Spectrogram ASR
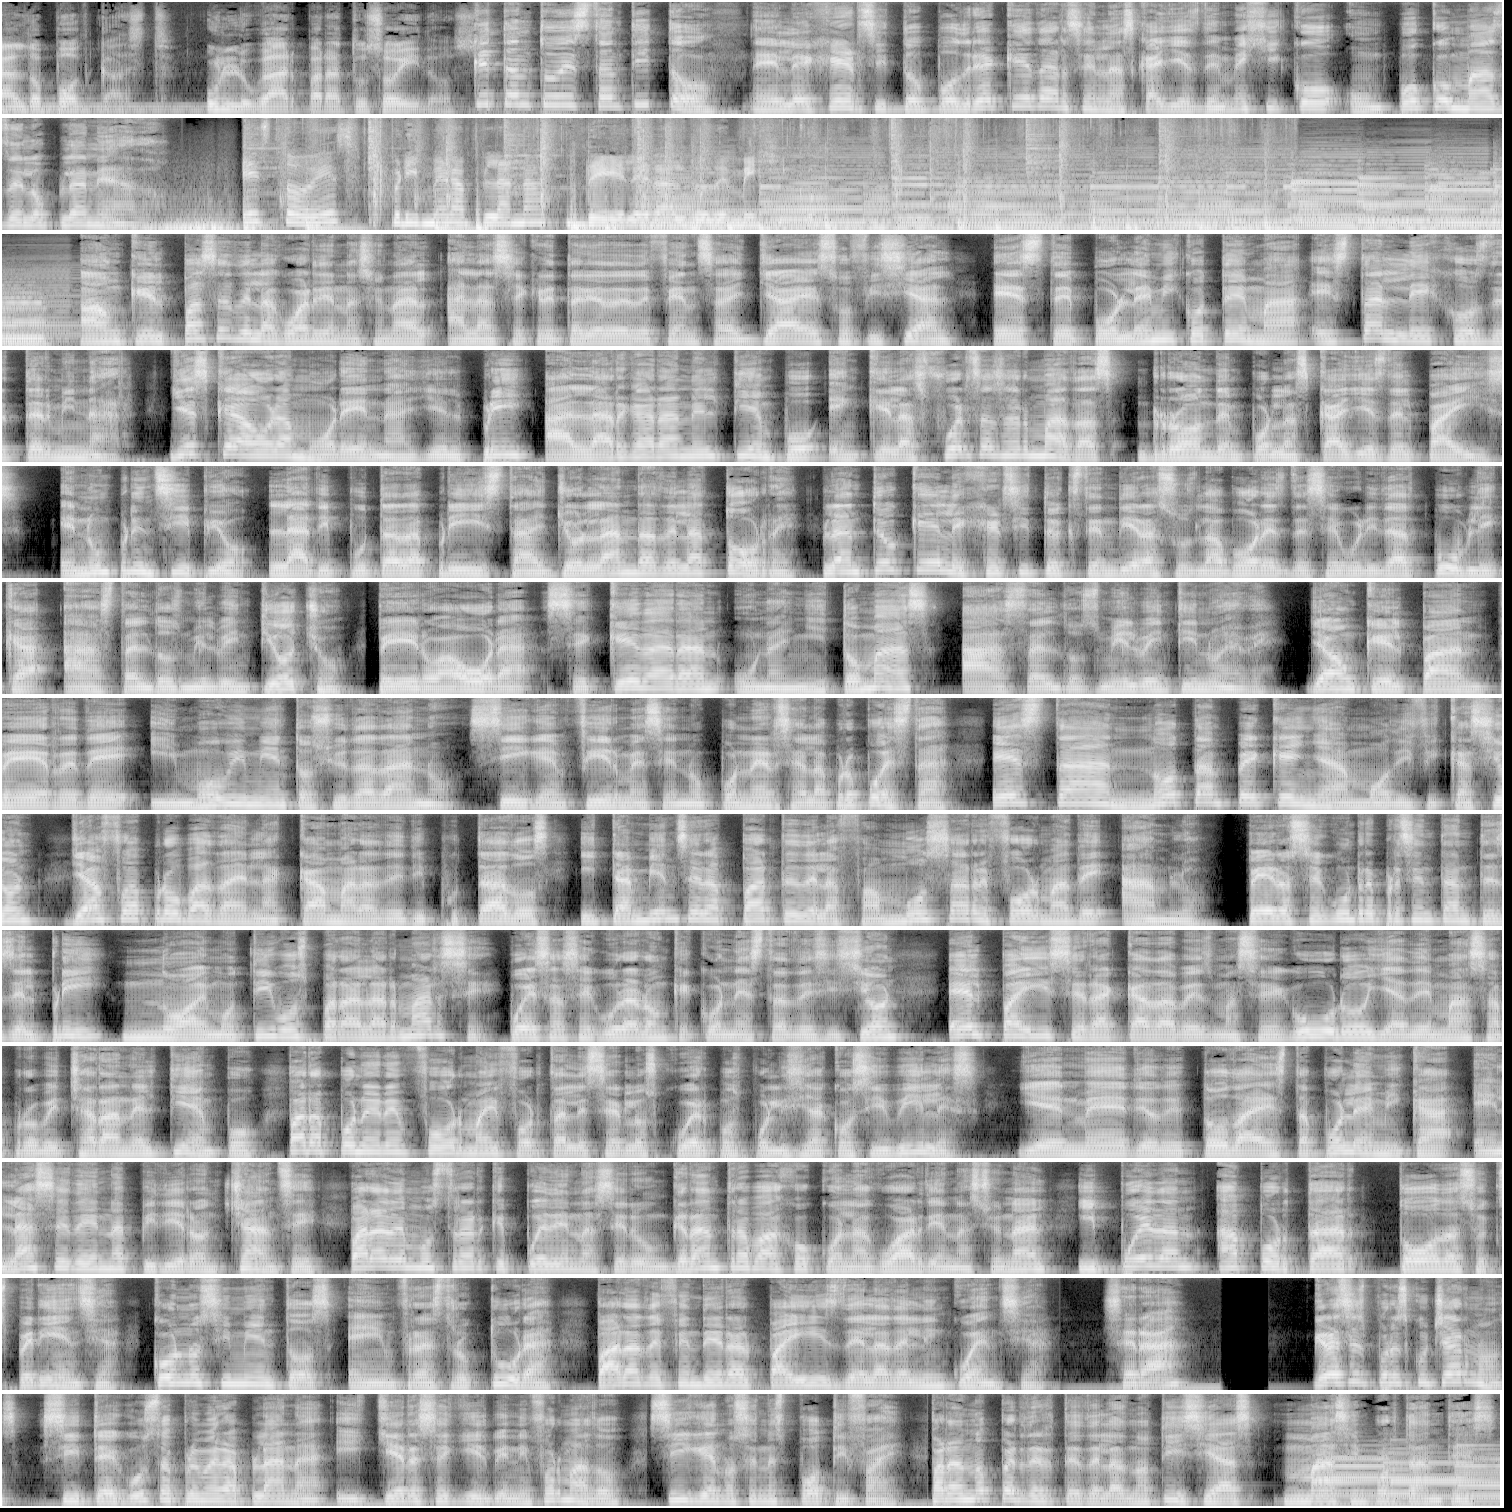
Heraldo Podcast, un lugar para tus oídos. ¿Qué tanto es tantito? El ejército podría quedarse en las calles de México un poco más de lo planeado. Esto es Primera Plana de El Heraldo de México. Aunque el pase de la Guardia Nacional a la Secretaría de Defensa ya es oficial, este polémico tema está lejos de terminar. Y es que ahora Morena y el PRI alargarán el tiempo en que las Fuerzas Armadas ronden por las calles del país. En un principio, la diputada priista Yolanda de la Torre planteó que el ejército extendiera sus labores de seguridad pública hasta el 2028, pero ahora se quedarán un añito más hasta el 2029. Y aunque el PAN, PRD y Movimiento Ciudadano siguen firmes en oponerse a la propuesta, esta no tan pequeña modificación ya fue aprobada en la Cámara de Diputados y también será parte de la famosa reforma de AMLO. Pero según representantes del PRI, no hay motivos para alarmarse, pues aseguraron que con esta decisión el país será cada vez más seguro y además aprovecharán el tiempo para poner en forma y fortalecer los cuerpos policíacos civiles. Y en medio de toda esta polémica, en la Sedena pidieron chance para demostrar que pueden hacer un gran trabajo con la Guardia Nacional y puedan aportar toda su experiencia, conocimientos e infraestructura para defender al país de la delincuencia. ¿Será? Gracias por escucharnos. Si te gusta Primera Plana y quieres seguir bien informado, síguenos en Spotify para no perderte de las noticias más importantes.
